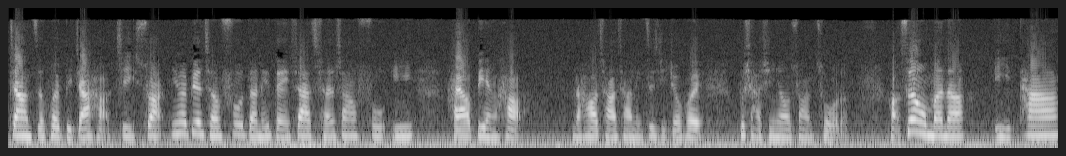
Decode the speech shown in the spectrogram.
这样子会比较好计算，因为变成负的，你等一下乘上负一还要变号，然后常常你自己就会不小心又算错了。好，所以我们呢以它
